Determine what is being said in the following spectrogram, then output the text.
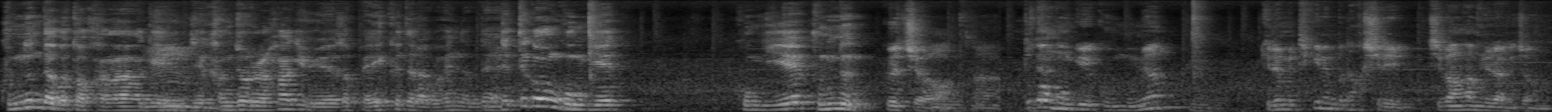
굽는다고 더 강하게 음. 이제 강조를 하기 위해서 베이크드라고 했는데 이제 뜨거운 공기에 공기에 굽는 그렇죠. 음. 어, 뜨거운 공기에 구우면 기름이 튀기는 건 확실히 지방 함유량이 좀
